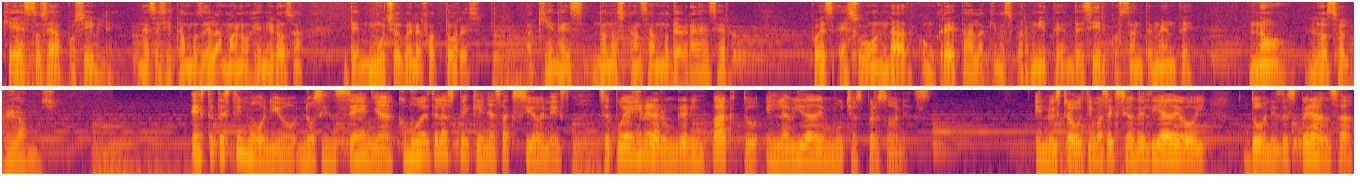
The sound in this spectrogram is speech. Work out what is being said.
que esto sea posible, necesitamos de la mano generosa de muchos benefactores a quienes no nos cansamos de agradecer, pues es su bondad concreta la que nos permite decir constantemente, no los olvidamos. Este testimonio nos enseña cómo desde las pequeñas acciones se puede generar un gran impacto en la vida de muchas personas. En nuestra última sección del día de hoy, Dones de Esperanza,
